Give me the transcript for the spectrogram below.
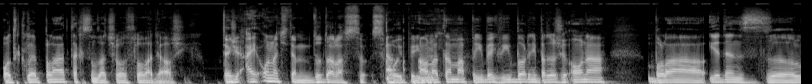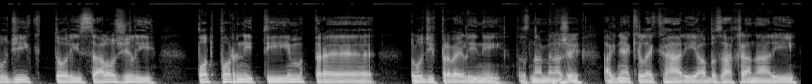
odklepla, tak som začal oslovať ďalších. Takže aj ona ti tam dodala svoj príbeh. A ona tam má príbeh výborný, pretože ona bola jeden z ľudí, ktorí založili podporný tím pre ľudí v prvej línii. To znamená, mm. že ak nejakí lekári alebo záchranári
